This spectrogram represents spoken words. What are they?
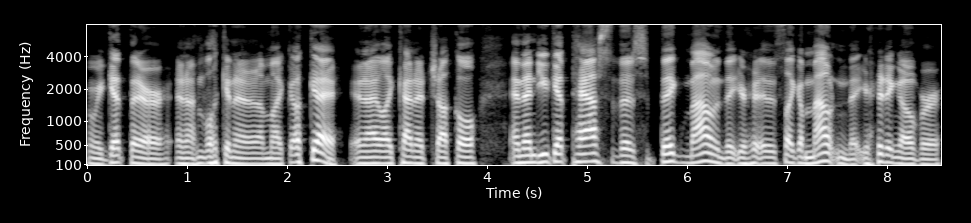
And we get there and i'm looking at it i'm like okay. And i like kind of chuckle. And then you get past this big mound that you're it's like a mountain that you're hitting over.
